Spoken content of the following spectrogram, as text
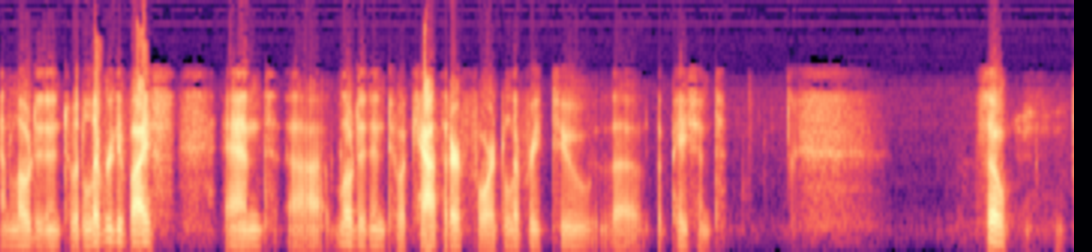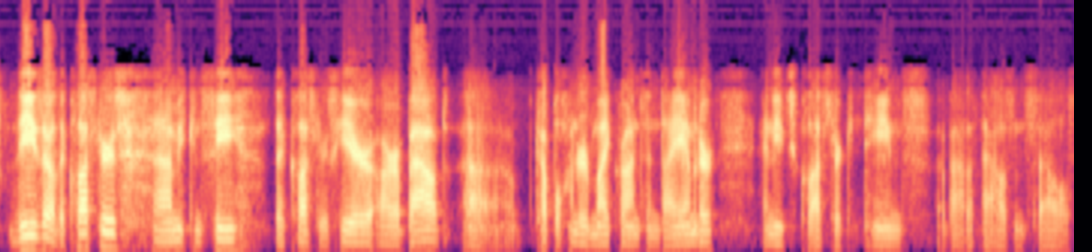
and loaded into a delivery device and uh, loaded into a catheter for delivery to the, the patient. So these are the clusters. Um, you can see the clusters here are about uh, a couple hundred microns in diameter, and each cluster contains about a thousand cells.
